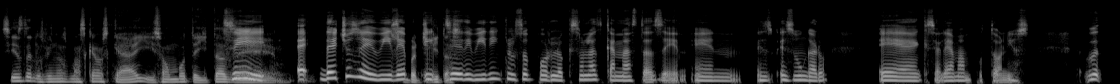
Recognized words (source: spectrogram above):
sí es de los vinos más caros que hay y son botellitas Sí, de. eh, de hecho se divide, se divide incluso por lo que son las canastas en, en- es, es húngaro, eh, que se le llaman putonios. Les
